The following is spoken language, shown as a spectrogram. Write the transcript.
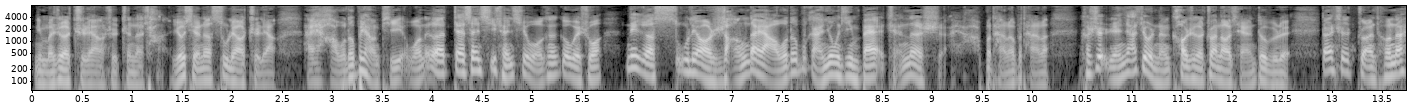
你们这个质量是真的差，尤其那塑料质量，哎呀，我都不想提。我那个戴森吸尘器，我跟各位说，那个塑料瓤的呀，我都不敢用劲掰，真的是，哎呀。不谈了，不谈了。可是人家就是能靠这个赚到钱，对不对？但是转头呢，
